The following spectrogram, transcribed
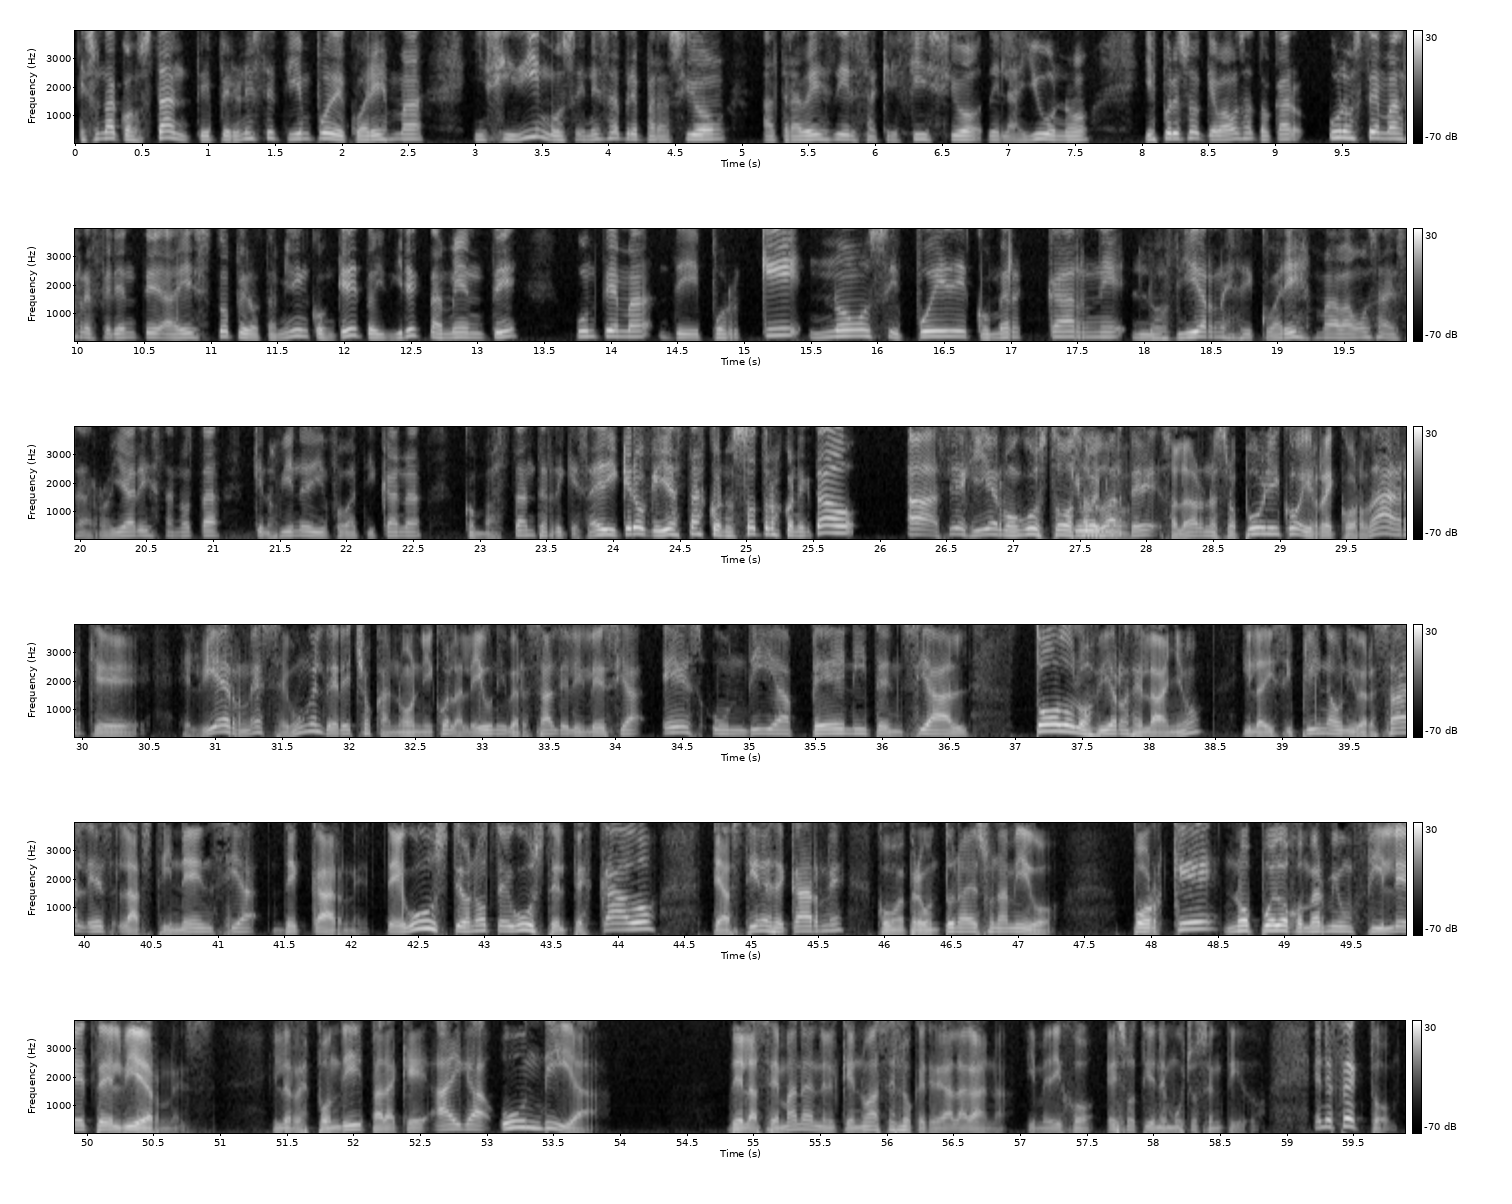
es una constante, pero en este tiempo de cuaresma incidimos en esa preparación a través del sacrificio, del ayuno, y es por eso que vamos a tocar unos temas referente a esto, pero también en concreto y directamente un tema de por qué no se puede comer carne los viernes de cuaresma. Vamos a desarrollar esta nota que nos viene de Infovaticana con bastante riqueza. Eddie, creo que ya estás con nosotros conectado. Así es, Guillermo, un gusto saludarte, saludar a nuestro público y recordar que el viernes, según el derecho canónico, la ley universal de la Iglesia, es un día penitencial todos los viernes del año y la disciplina universal es la abstinencia de carne. Te guste o no te guste el pescado, te abstienes de carne, como me preguntó una vez un amigo, ¿por qué no puedo comerme un filete el viernes? Y le respondí, para que haya un día de la semana en el que no haces lo que te da la gana. Y me dijo, eso tiene mucho sentido. En efecto,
